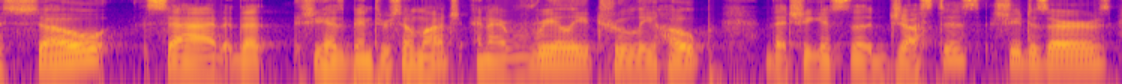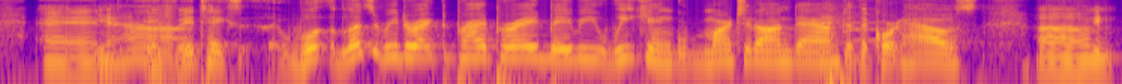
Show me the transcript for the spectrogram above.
so sad that she has been through so much and i really truly hope that she gets the justice she deserves. And Yeah. if it takes well, let's redirect the pride parade baby. We can march it on down to the courthouse. Um,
